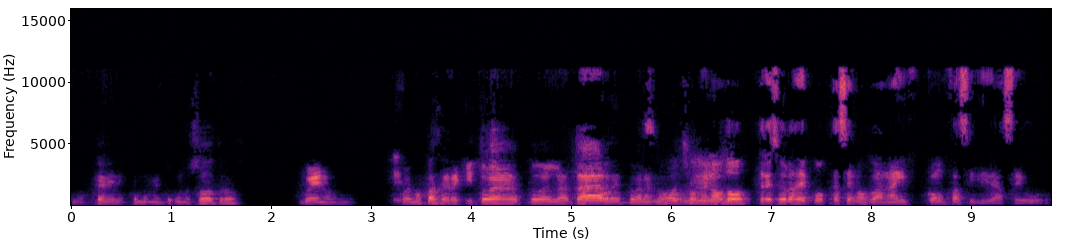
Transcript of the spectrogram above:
no están en este momento con nosotros, bueno, podemos pasar aquí toda, toda la tarde, toda la noche. Por lo menos dos, tres horas de podcast se nos van a ir con facilidad, seguro.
